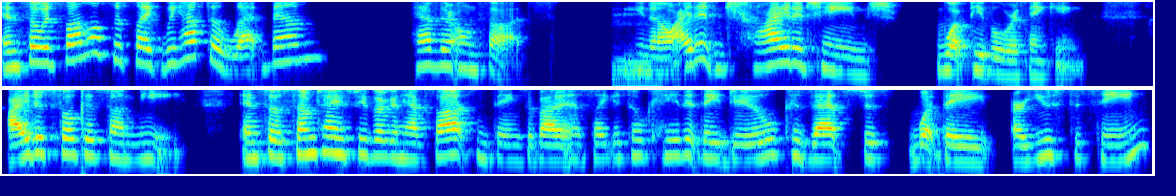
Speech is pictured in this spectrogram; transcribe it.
And so it's almost just like we have to let them have their own thoughts. Mm. You know, I didn't try to change what people were thinking. I just focused on me. And so sometimes people are going to have thoughts and things about it. And it's like, it's okay that they do, because that's just what they are used to seeing.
